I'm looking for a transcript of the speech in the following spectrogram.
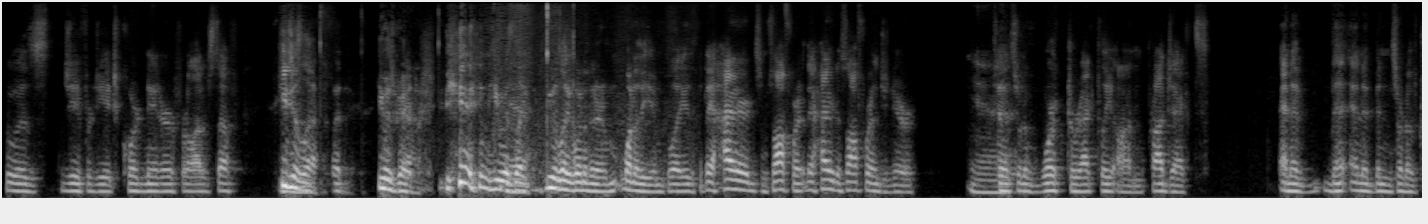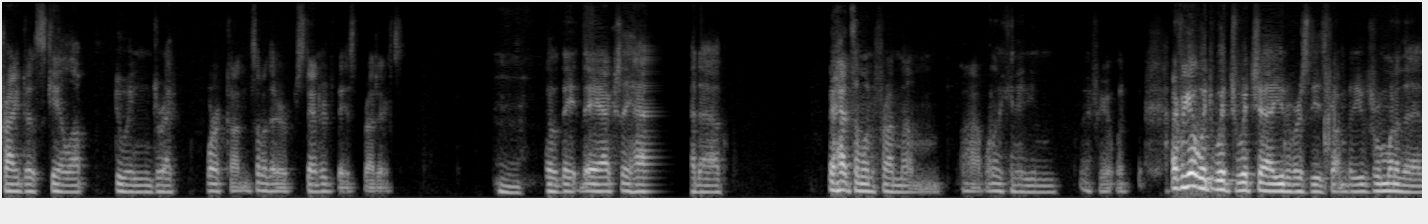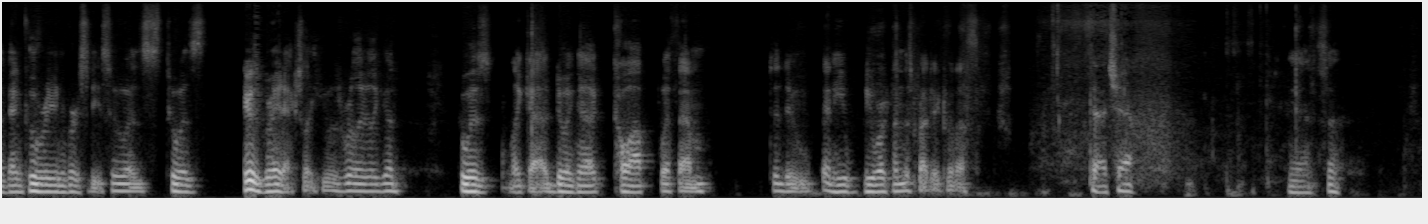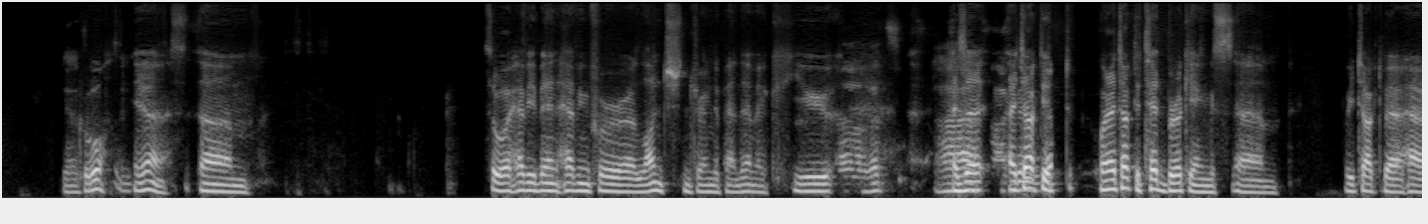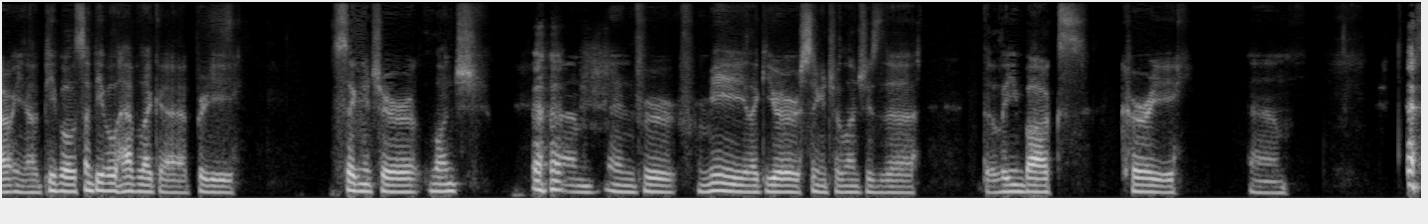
who was GA4GH coordinator for a lot of stuff. He just mm-hmm. left, but he was great. Yeah. he was yeah. like he was like one of their one of the employees. But they hired some software. They hired a software engineer yeah. to sort of work directly on projects, and have been, and have been sort of trying to scale up doing direct work on some of their standards based projects. Mm. So they they actually had, had a they had someone from um, uh, one of the Canadian I forget what I forget which which which uh, university he's from, but he was from one of the Vancouver universities. Who was who was he was great actually. He was really really good. Who was like uh, doing a co-op with them to do, and he he worked on this project with us. Gotcha. Yeah. So. Yeah. Cool. Yeah. Um, so what have you been having for uh, lunch during the pandemic? You, uh, that's, as a, I talked to when I talked to Ted Brookings, um, we talked about how you know people. Some people have like a pretty signature lunch, um, and for for me, like your signature lunch is the the lean box curry. Um,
